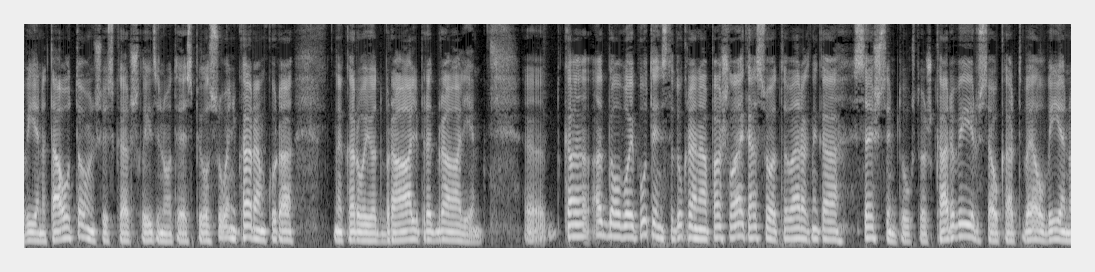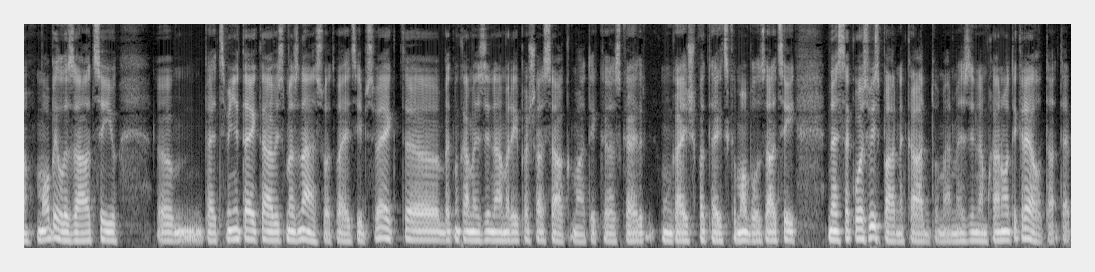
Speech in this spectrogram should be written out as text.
viena tauta un šis karš līdzinoties pilsoņu karam, kurā karojot brāļi pret brāļiem. Eh, kā apgalvoja Putins, tad Ukrainā pašlaik esot vairāk nekā 600 tūkstoši karavīru, savukārt vēl vienu mobilizāciju pēc viņa teiktā vismaz nesot vajadzības veikt, uh, bet, nu, kā mēs zinām, arī pašā sākumā tika skaidri un gaiši pateikts, ka mobilizācija nesakos vispār nekādu, tomēr mēs zinām, kā notika realitātē.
